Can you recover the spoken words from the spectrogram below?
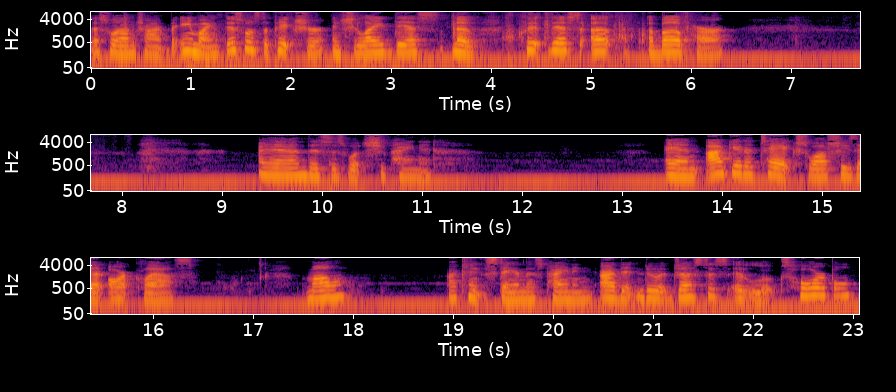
That's what I'm trying. But anyway, this was the picture, and she laid this, no, clipped this up above her. And this is what she painted. And I get a text while she's at art class. Mama, I can't stand this painting. I didn't do it justice. It looks horrible.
